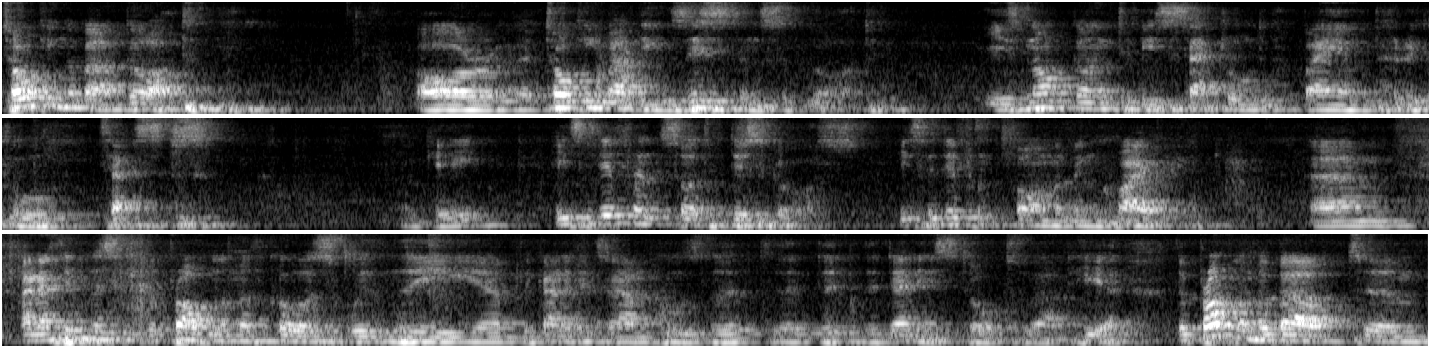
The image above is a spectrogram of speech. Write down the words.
talking about God or uh, talking about the existence of God is not going to be settled by empirical tests. Okay? It's a different sort of discourse. It's a different form of inquiry. Um, and I think this is the problem, of course, with the, uh, the kind of examples that, that, that Dennis talks about here. The problem about, um,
